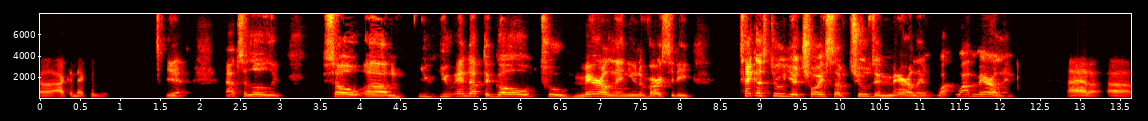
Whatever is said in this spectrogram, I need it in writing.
uh, I connected with. Yeah, absolutely. So um, you you end up to go to Maryland University. Take us through your choice of choosing Maryland. Why, why Maryland? I had a, a,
